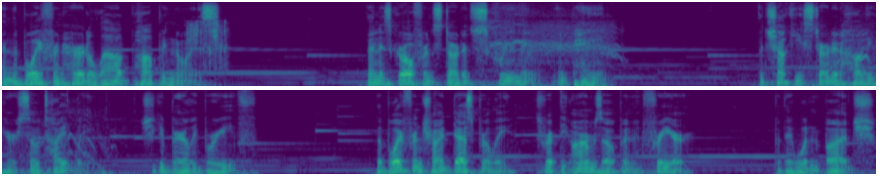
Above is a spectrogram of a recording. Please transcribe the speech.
and the boyfriend heard a loud popping noise. Then his girlfriend started screaming in pain. The Chucky started hugging her so tightly she could barely breathe. The boyfriend tried desperately to rip the arms open and free her, but they wouldn't budge.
